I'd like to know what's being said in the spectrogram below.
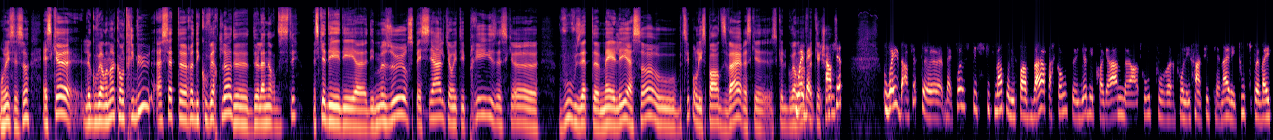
Oui, c'est ça. Est-ce que le gouvernement contribue à cette redécouverte-là de, de la nordicité? Est-ce qu'il y a des, des, euh, des mesures spéciales qui ont été prises? Est-ce que vous, vous êtes mêlé à ça? Ou, tu sais, pour les sports d'hiver, est-ce que, est-ce que le gouvernement Ouais, a ben, fait quelque chose? En fait, oui, ben en fait, euh, ben, pas spécifiquement pour les sports d'hiver. Par contre, il y a des programmes, euh, entre autres pour euh, pour les sentiers de plein air et tout, qui peuvent être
